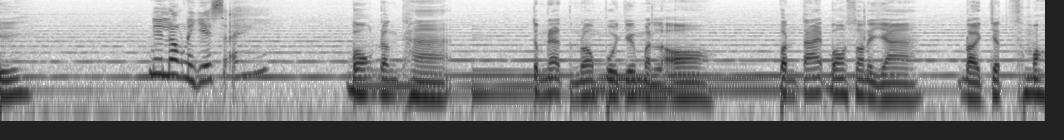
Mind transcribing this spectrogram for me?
ទេនេះលោកនិយាយស្អីបងដឹងថាតំណែងតំណងពួកយើងមិនល្អប៉ុន្តែបងសន្យាដោយចិត្តស្មោះ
